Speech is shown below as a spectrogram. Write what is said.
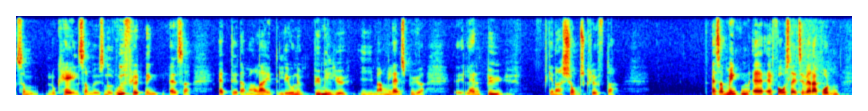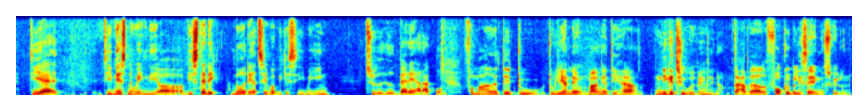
som lokalt, som øh, sådan noget udflytning, altså at øh, der mangler et levende bymiljø i mange landsbyer, landby, generationskløfter. Altså mængden af, af forslag til, hvad der er grunden, de er, de er næsten uendelige, og, og vi er slet ikke nået dertil, hvor vi kan sige med en tydelighed, hvad det er, der er grund. For meget af det, du, du lige har nævnt, mange af de her negative udviklinger, mm. der har været for globalisering og skylden,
